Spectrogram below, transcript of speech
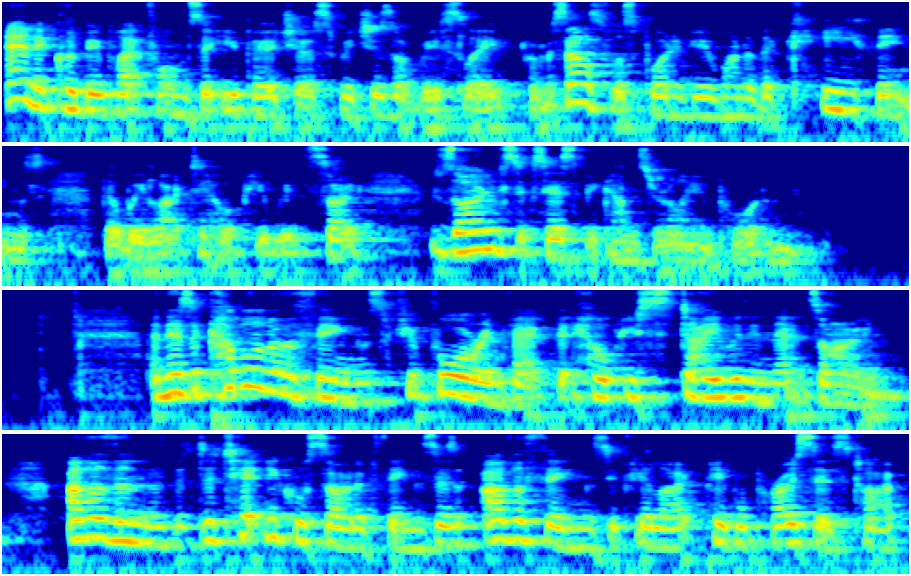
and it could be platforms that you purchase which is obviously from a salesforce point of view one of the key things that we like to help you with so zone of success becomes really important and there's a couple of other things, four in fact, that help you stay within that zone. Other than the, the technical side of things, there's other things, if you like, people process type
